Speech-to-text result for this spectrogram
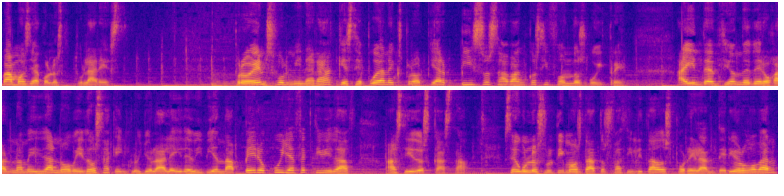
Vamos ya con los titulares. Proens fulminará que se puedan expropiar pisos a bancos y fondos buitre. Hay intención de derogar una medida novedosa que incluyó la ley de vivienda, pero cuya efectividad ha sido escasa. Según los últimos datos facilitados por el anterior gobierno,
